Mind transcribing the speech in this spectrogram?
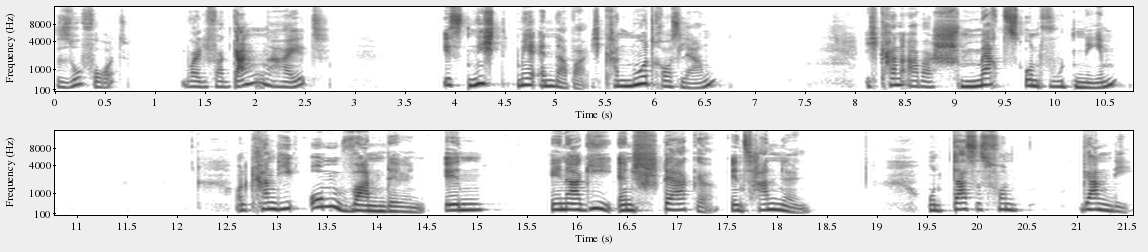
sofort, weil die Vergangenheit ist nicht mehr änderbar. Ich kann nur daraus lernen. Ich kann aber Schmerz und Wut nehmen und kann die umwandeln in Energie, in Stärke, ins Handeln. Und das ist von Gandhi,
